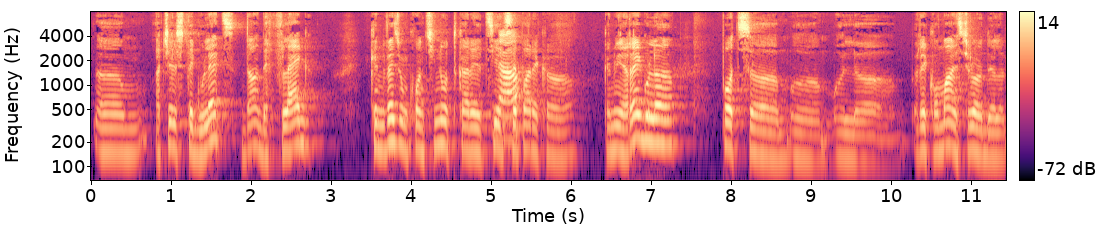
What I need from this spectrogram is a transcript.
um, acel steguleț da, de flag când vezi un conținut care ție Da. ți se pare că, că nu e în regulă, poți să uh, îl uh, recomanzi celor de la-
